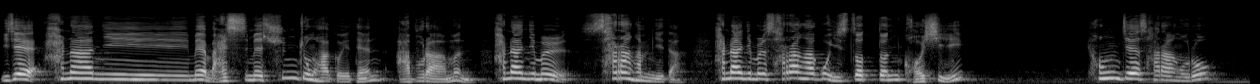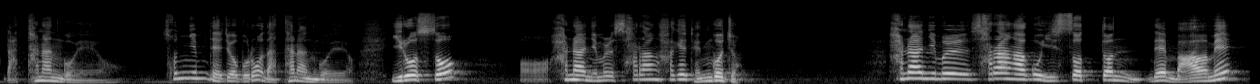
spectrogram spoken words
이제 하나님의 말씀에 순종하게 된 아브라함은 하나님을 사랑합니다. 하나님을 사랑하고 있었던 것이 형제 사랑으로 나타난 거예요. 손님 대접으로 나타난 거예요. 이로써 어, 하나님을 사랑하게 된 거죠. 하나님을 사랑하고 있었던 내 마음의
